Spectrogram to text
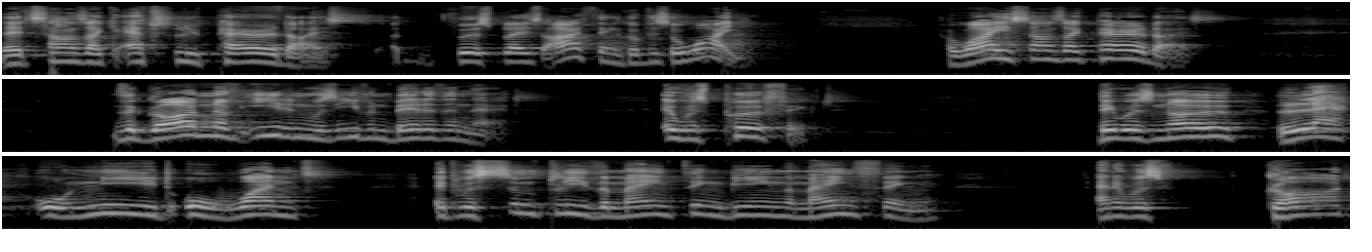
that sounds like absolute paradise. First place I think of is Hawaii. Hawaii sounds like paradise. The Garden of Eden was even better than that. It was perfect. There was no lack or need or want. It was simply the main thing being the main thing. And it was God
